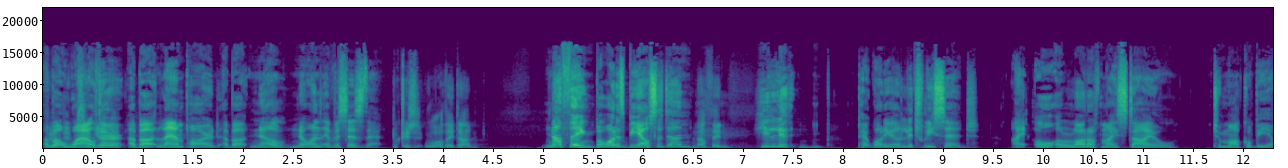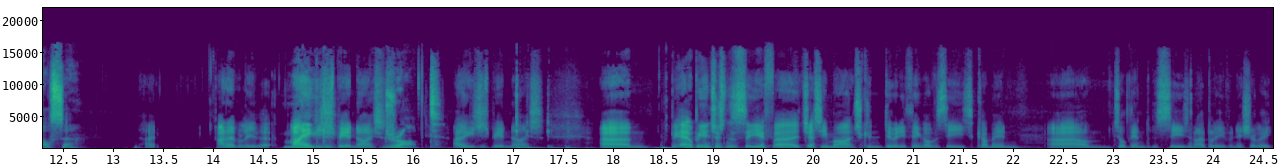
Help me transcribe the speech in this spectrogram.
about Wilder, together. about Lampard, about no? No one ever says that. Because what have they done? Nothing. But what has Bielsa done? Nothing. He lit. Pep Guardiola literally said, "I owe a lot of my style to Marco Bielsa." I don't believe it. I Mike think he's just being nice. Dropped. I think he's just being nice. Um, but yeah, it'll be interesting to see if uh, Jesse Marsch can do anything. Obviously, he's come in um, till the end of the season, I believe, initially.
